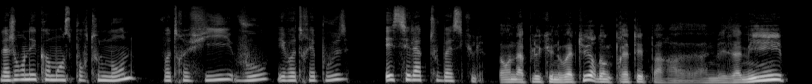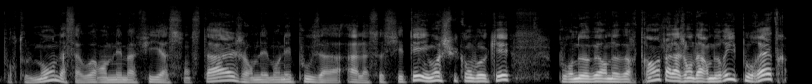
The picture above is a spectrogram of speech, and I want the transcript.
La journée commence pour tout le monde, votre fille, vous et votre épouse, et c'est là que tout bascule. On n'a plus qu'une voiture, donc prêtée par euh, un de mes amis, pour tout le monde, à savoir emmener ma fille à son stage, emmener mon épouse à, la société. Et moi, je suis convoqué pour 9h, 9h30 à la gendarmerie pour être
